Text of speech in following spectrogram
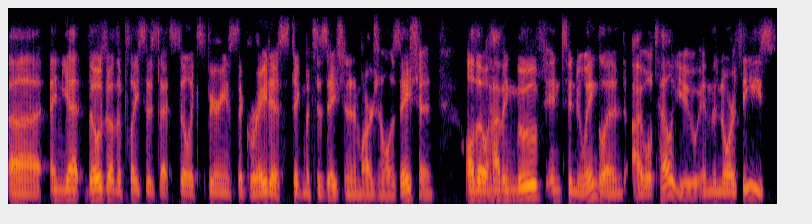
uh, and yet those are the places that still experience the greatest stigmatization and marginalization although mm-hmm. having moved into new england i will tell you in the northeast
